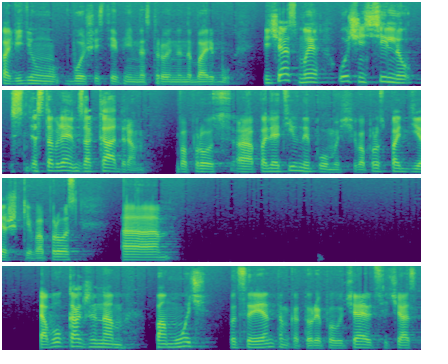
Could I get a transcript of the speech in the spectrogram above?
по-видимому, в большей степени настроены на борьбу. Сейчас мы очень сильно оставляем за кадром вопрос а, паллиативной помощи, вопрос поддержки, вопрос а, того, как же нам помочь пациентам, которые получают сейчас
